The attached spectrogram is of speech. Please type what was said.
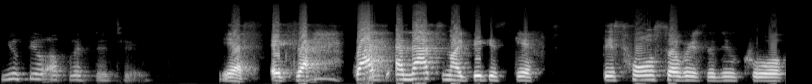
you feel uplifted too. Yes, exactly. That's and that's my biggest gift. This whole sober is the new cool.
